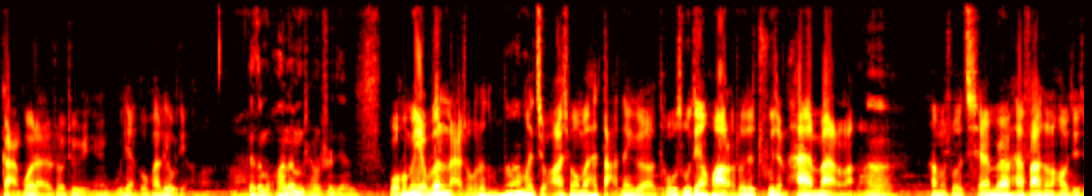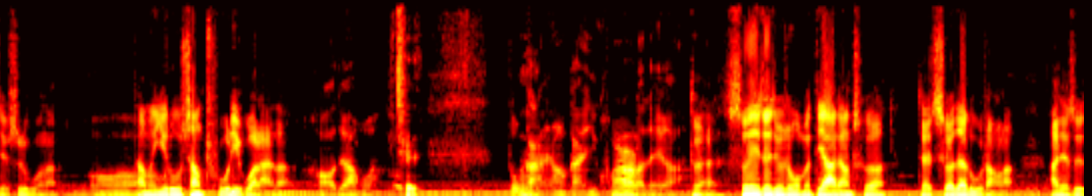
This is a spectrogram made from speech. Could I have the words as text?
赶过来的时候就已经五点多快六点了。他怎么花那么长时间？我后面也问来着，我说怎么那么久啊？而且我们还打那个投诉电话了，说这出警太慢了。嗯，他们说前边还发生了好几起事故呢，哦，他们一路上处理过来的。好家伙，这都赶上赶一块儿了，这个，对，所以这就是我们第二辆车在折在路上了，而且是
